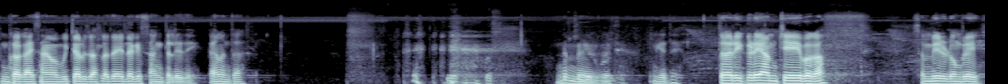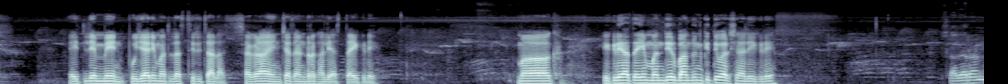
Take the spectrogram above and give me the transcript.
तुमका काय सांग विचारूच असलं तर लगेच सांगतले ते. काय म्हणता? घेते. तर इकडे आमचे बघा समीर डोंगरे इथले मेन पुजारी म्हटलं तरी चाला सगळा यांच्याच अंडर खाली असता इकडे. मग इकडे आता हे मंदिर बांधून किती वर्ष आली इकडे? साधारण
